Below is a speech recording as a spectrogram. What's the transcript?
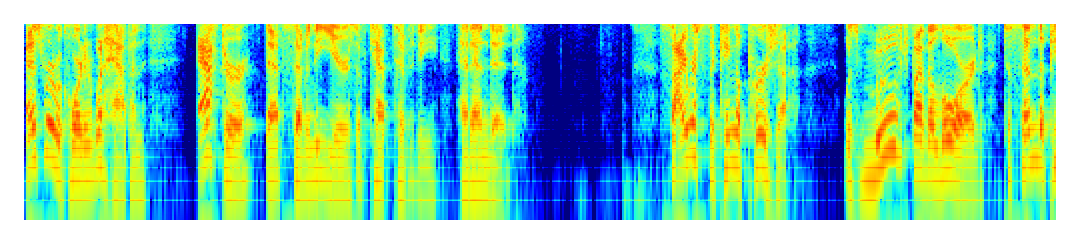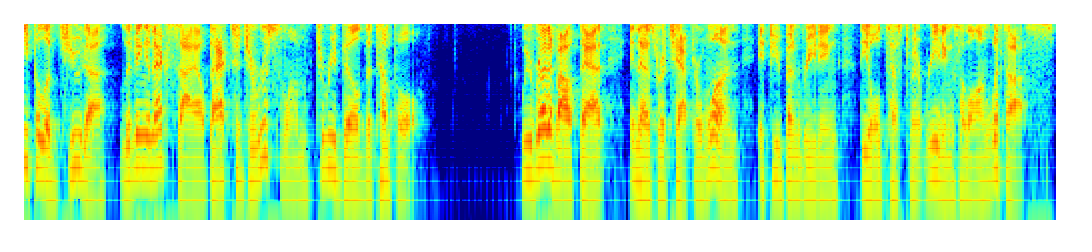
Ezra recorded what happened after that 70 years of captivity had ended. Cyrus, the king of Persia, was moved by the Lord to send the people of Judah living in exile back to Jerusalem to rebuild the temple. We read about that in Ezra chapter 1 if you've been reading the Old Testament readings along with us.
